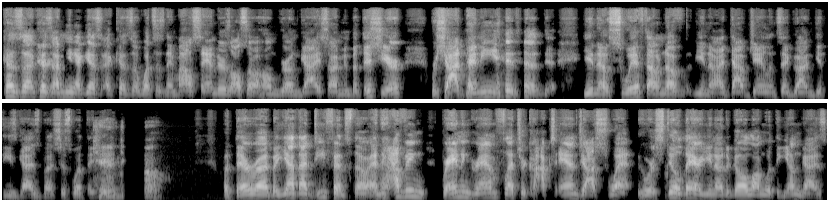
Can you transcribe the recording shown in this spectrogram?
because because Yeah. I mean, I guess because uh, what's his name, Miles Sanders, also a homegrown guy. So I mean, but this year, Rashad Penny, and, uh, you know, Swift. I don't know. If, you know, I doubt Jalen said go out and get these guys, but it's just what they did. You know? But they're uh, but yeah, that defense though, and having Brandon Graham, Fletcher Cox, and Josh Sweat, who are still there, you know, to go along with the young guys,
